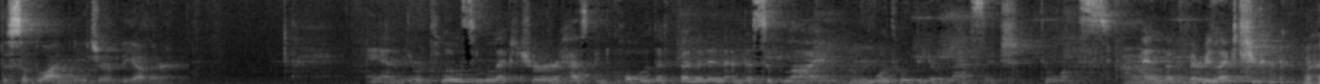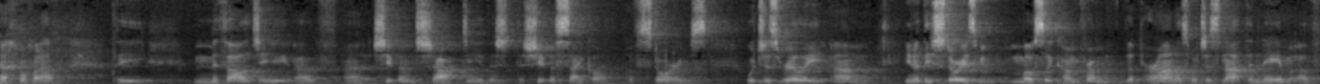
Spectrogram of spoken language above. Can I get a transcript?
the sublime nature of the other. And your closing lecture has been called The Feminine and the Sublime. Mm. What will be your message to us oh. and that very lecture? well, the mythology of uh, Shiva and Shakti, the, the, Shiva cycle of stories, which is really, um, you know, these stories mostly come from the Puranas, which is not the name of,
